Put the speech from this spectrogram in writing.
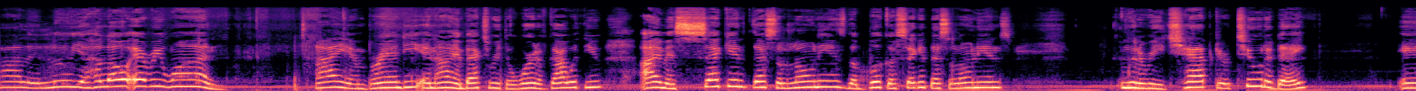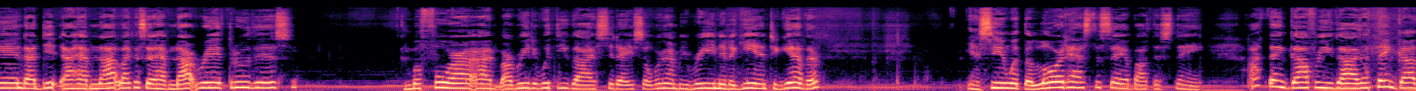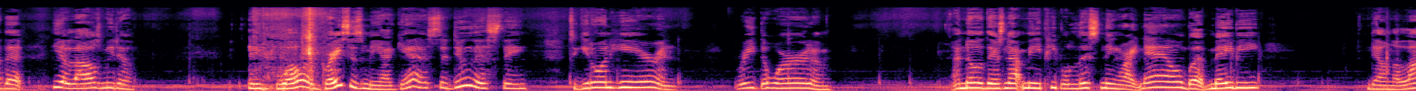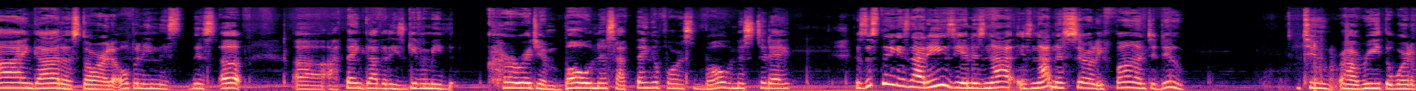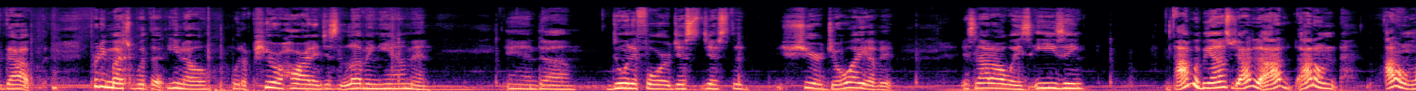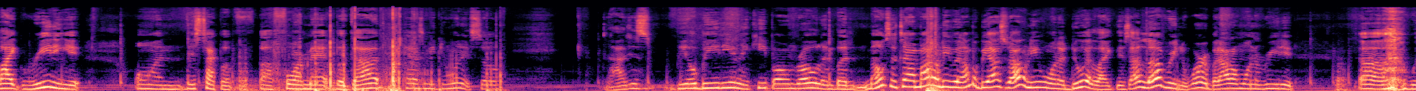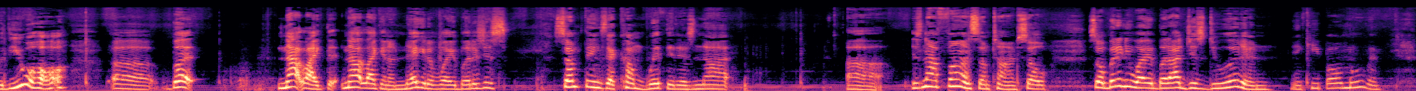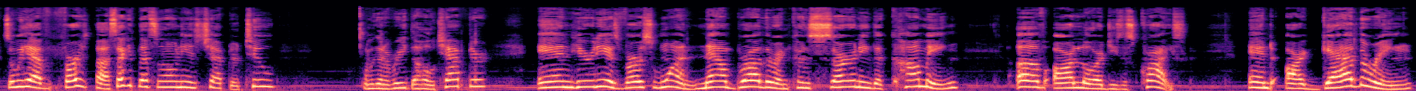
Hallelujah. Hello, everyone. I am Brandy, and I am back to read the Word of God with you. I am in Second Thessalonians, the book of Second Thessalonians. I'm going to read chapter two today, and I did. I have not, like I said, I have not read through this before I, I, I read it with you guys today. So we're going to be reading it again together and seeing what the Lord has to say about this thing. I thank God for you guys. I thank God that He allows me to, and well, it graces me, I guess, to do this thing, to get on here and read the Word. And I know there's not many people listening right now, but maybe down the line, God has started opening this this up. Uh, I thank God that He's given me courage and boldness. I thank Him for His boldness today, because this thing is not easy and it's not it's not necessarily fun to do to uh, read the Word of God, pretty much with a you know with a pure heart and just loving Him and and um, doing it for just just the sheer joy of it. It's not always easy. I'm gonna be honest with you. I, I, I don't I don't like reading it on this type of uh, format, but God has me doing it, so I just be obedient and keep on rolling. But most of the time, I don't even. I'm gonna be honest. With you, I don't even want to do it like this. I love reading the Word, but I don't want to read it uh, with you all, uh, but not like that, not like in a negative way, but it's just some things that come with it is not, uh, it's not fun sometimes. So, so, but anyway, but I just do it and, and keep on moving. So we have first, uh, second Thessalonians chapter two. We're going to read the whole chapter. And here it is, verse one. Now, brethren, concerning the coming of our Lord Jesus Christ and our gathering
